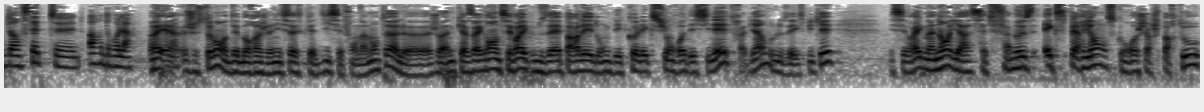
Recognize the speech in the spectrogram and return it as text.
dans cet ordre-là. Oui, justement, Déborah Janissès, ce qu'elle dit, c'est fondamental. Joanne Casagrande, c'est vrai que vous nous avez parlé donc des collections redessinées, très bien, vous nous avez expliqué. Et c'est vrai que maintenant, il y a cette fameuse expérience qu'on recherche partout,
